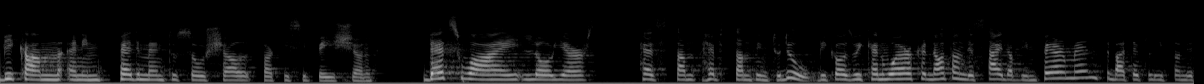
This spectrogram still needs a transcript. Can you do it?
become an impediment to social participation. That's why lawyers has some, have something to do because we can work not on the side of the impairments, but at least on the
